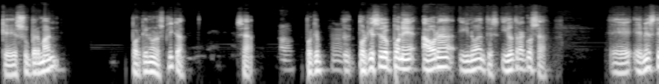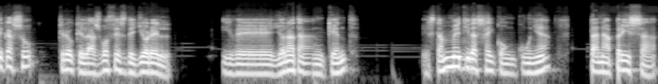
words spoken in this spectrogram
que es Superman, ¿por qué no lo explica? O sea, Claro. ¿por qué, Hmm. por qué se lo pone ahora y no antes? Y otra cosa, eh, en este caso, creo que las voces de Jorel y de Jonathan Kent están metidas ahí con cuña, tan a prisa,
